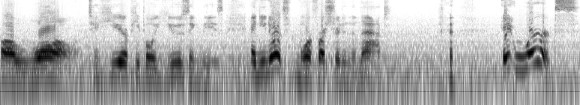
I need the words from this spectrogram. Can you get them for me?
a wall to hear people using these. And you know it's more frustrating than that? it works.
